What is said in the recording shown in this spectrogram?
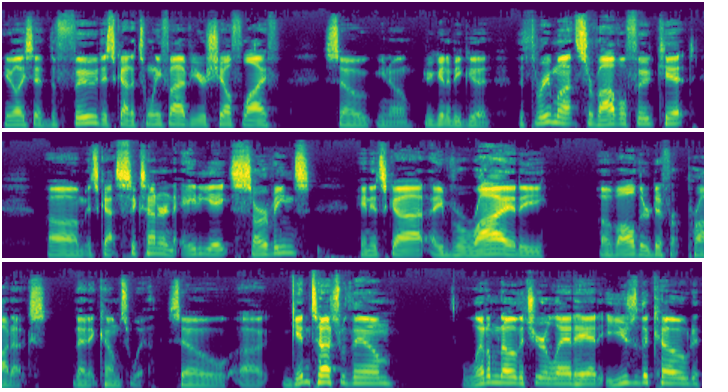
you know, like I said, the food it's got a 25 year shelf life. So, you know, you're to be good. The three month survival food kit, um, it's got 688 servings and it's got a variety of all their different products that it comes with. So, uh, get in touch with them. Let them know that you're a leadhead. Use the code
